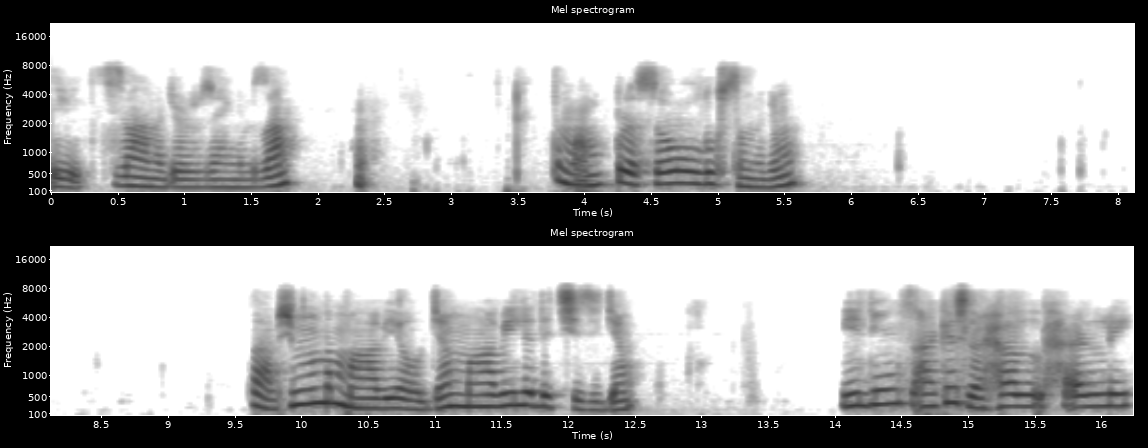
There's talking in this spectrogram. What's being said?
Evet devam ediyoruz rengimize. Tamam burası olduk sanırım. Tamam şimdi ben mavi alacağım. Maviyle de çizeceğim. Bildiğiniz arkadaşlar Harley,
